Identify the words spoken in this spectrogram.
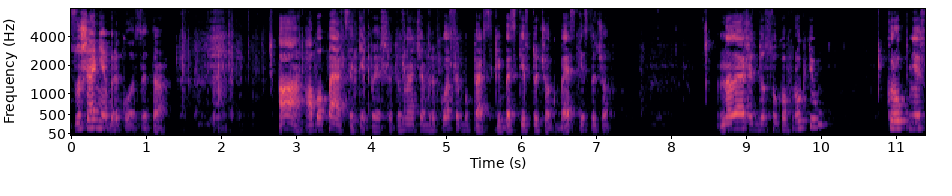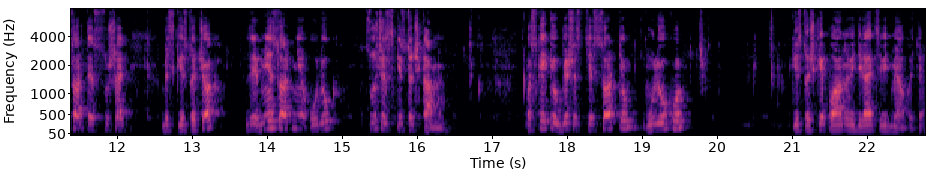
Сушені абрикоси, так. А, або персики пише. То значить абрикоси або персики без кісточок. Без кісточок. Належить до сухофруктів. Крупні сорти сушать без кісточок. Дрібні сортні урюк сушать з кісточками. Оскільки у більшості сортів урюку кісточки погано відділяються від м'якоті.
